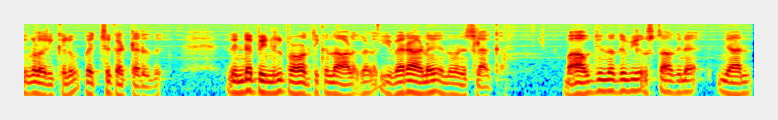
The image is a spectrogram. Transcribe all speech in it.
നിങ്ങൾ ഒരിക്കലും വെച്ച് കെട്ടരുത്. ഇതിന്റെ പിന്നിൽ പ്രവർത്തിക്കുന്ന ആളുകൾ ഇവരാണ് എന്ന് മനസ്സിലാക്കുക. ബാബുദ്ദീൻ നദവി ഉസ്താദിനെ ഞാൻ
